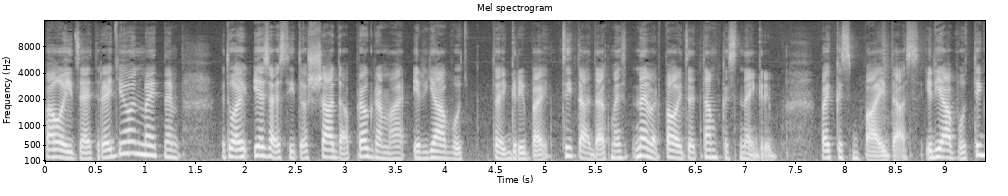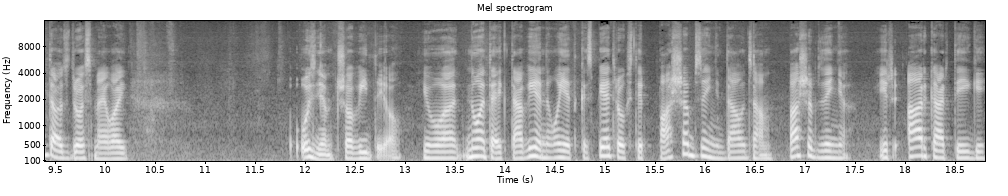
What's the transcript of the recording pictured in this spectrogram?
palīdzēt reģionu meitenēm, bet, lai iesaistītos šādā programmā, ir jābūt tai gribai. Citādāk mēs nevaram palīdzēt tam, kas negrib vai kas baidās. Ir jābūt tik daudz drosmē, lai uzņemtu šo video. Jo noteikti tā viena lieta, kas pietrūkst, ir pašapziņa daudzām. Pašapziņa ir ārkārtīgi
